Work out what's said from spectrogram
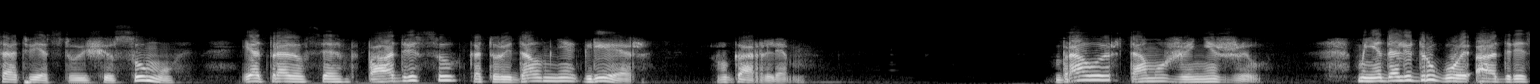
соответствующую сумму и отправился по адресу, который дал мне Гриер в Гарлем. Брауэр там уже не жил. Мне дали другой адрес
